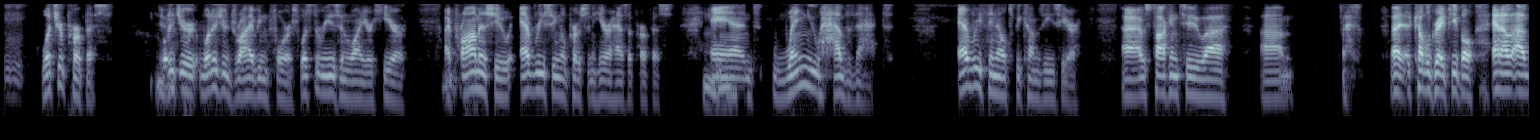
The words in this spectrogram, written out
mm-hmm. what's your purpose yeah. what is your what is your driving force what's the reason why you're here I promise you, every single person here has a purpose. Mm-hmm. And when you have that, everything else becomes easier. Uh, I was talking to uh, um, a couple great people, and I,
